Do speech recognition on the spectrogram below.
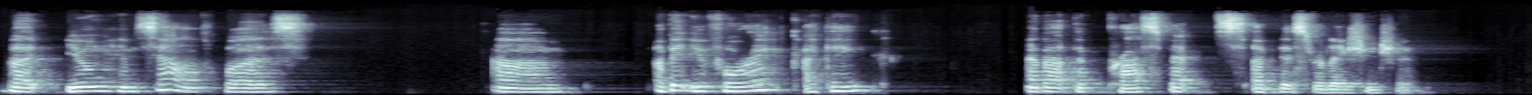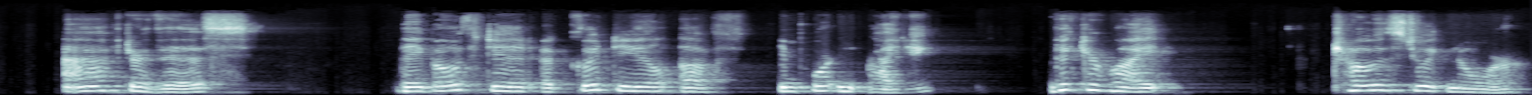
But Jung himself was um, a bit euphoric, I think, about the prospects of this relationship after this, they both did a good deal of important writing. Victor White chose to ignore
